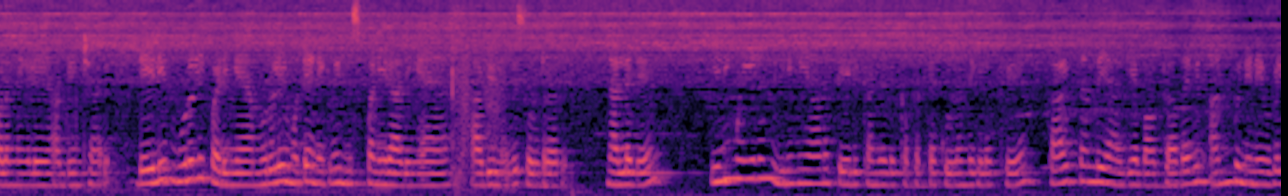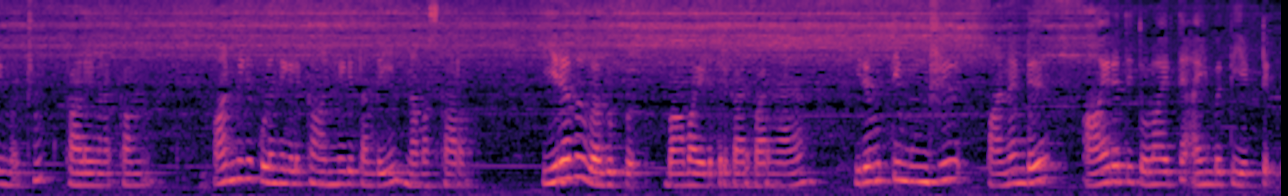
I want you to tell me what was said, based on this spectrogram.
குழந்தைங்களே அப்படின்றாரு. டெய்லி முரளி படிங்க. முரளியை மட்டும் என்றைக்குமே மிஸ் பண்ணிடாதீங்க அப்படின்னு வந்து சொல்கிறாரு நல்லது. இனிமையிலும் இனிமையான தேடி கண்டெடுக்கப்பட்ட குழந்தைகளுக்கு தாய் தந்தை ஆகிய பாப்தாதாவின் அன்பு நினைவுகள் மற்றும் காலை வணக்கம். ஆன்மீக குழந்தைகளுக்கு ஆன்மீக தந்தையின் நமஸ்காரம். இரவு வகுப்பு. பாபா எடுத்திருக்காரு பாருங்க. இருபத்தி மூன்று பன்னெண்டு ஆயிரத்தி தொள்ளாயிரத்தி ஐம்பத்தி எட்டு.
